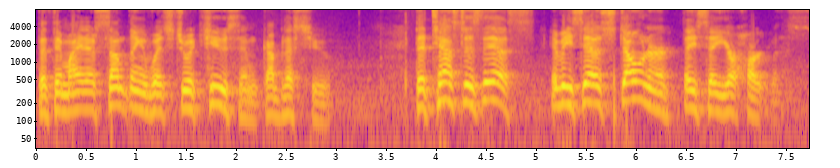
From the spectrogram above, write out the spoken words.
that they might have something of which to accuse him. God bless you. The test is this if he says stoner, they say you're heartless.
